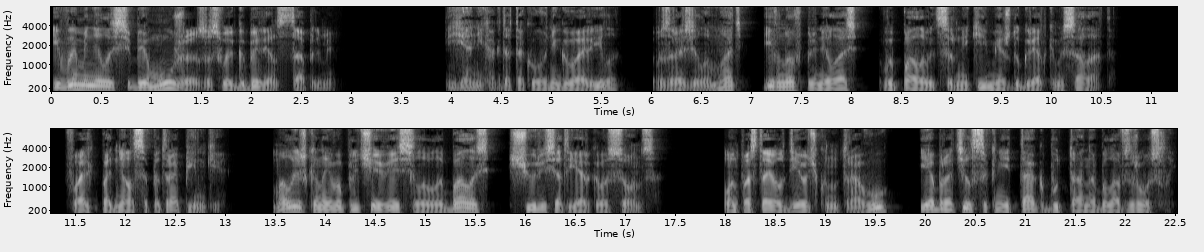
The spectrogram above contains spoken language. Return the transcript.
и выменяла себе мужа за свой гобелен с цаплями?» «Я никогда такого не говорила», — возразила мать и вновь принялась выпалывать сорняки между грядками салата. Фальк поднялся по тропинке. Малышка на его плече весело улыбалась, щурясь от яркого солнца. Он поставил девочку на траву и обратился к ней так, будто она была взрослой.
